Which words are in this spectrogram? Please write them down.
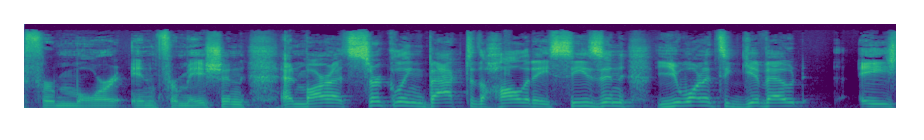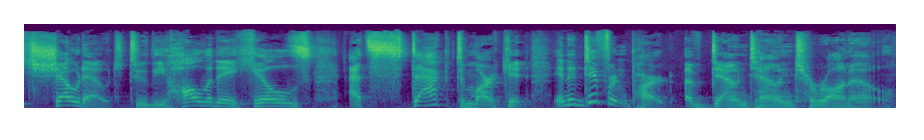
for more information. And Mara, circling back to the holiday season, you wanted to give out a shout out to the Holiday Hills at Stackt Market in a different part of downtown Toronto.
